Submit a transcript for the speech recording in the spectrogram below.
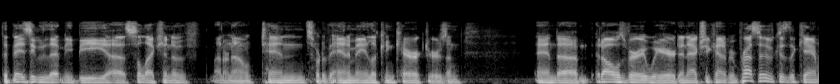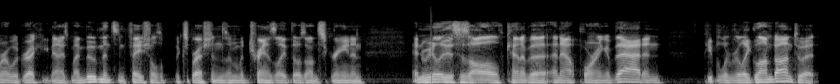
that basically let me be a selection of i don't know 10 sort of anime looking characters. And and um, it all was very weird and actually kind of impressive because the camera would recognize my movements and facial expressions and would translate those on screen. And and really this is all kind of a, an outpouring of that and people have really glommed onto it.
